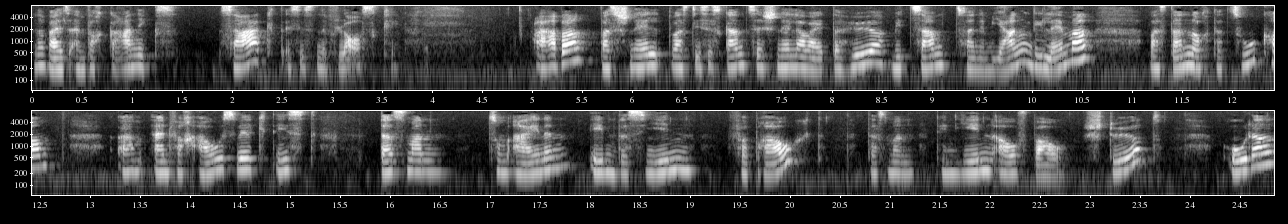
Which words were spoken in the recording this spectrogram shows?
ne, weil es einfach gar nichts sagt. Es ist eine Floskel. Aber was schnell, was dieses ganze schneller, weiter, höher mitsamt seinem Yang-Dilemma, was dann noch dazu kommt, ähm, einfach auswirkt, ist, dass man zum einen eben das Yin verbraucht, dass man den Yin-Aufbau stört oder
